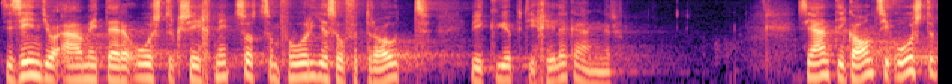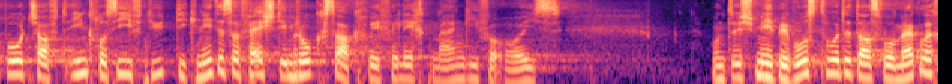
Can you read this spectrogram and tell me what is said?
Sie sind ja auch mit dieser Ostergeschichte nicht so zum Vorhinein so vertraut wie geübte Killengänger. Sie haben die ganze Osterbotschaft inklusive Deutung nicht so fest im Rucksack wie vielleicht manche von uns. Und es ist mir bewusst worden, dass womöglich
